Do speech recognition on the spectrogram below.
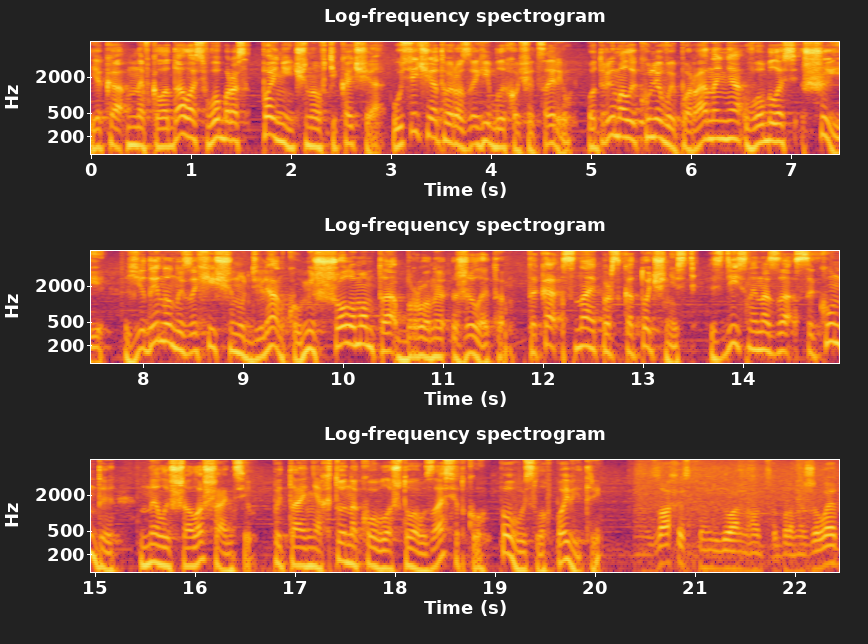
яка не вкладалась в образ панічного втікача. Усі четверо загиблих офіцерів отримали кульові поранення в область шиї, єдину незахищену ділянку між шоломом та бронежилетом. Така снайперська точність, здійснена за секунди, не лишала шансів. Питання, хто на кого влаштував засідку, повисло в повітрі. захисту індивідуального, це бронежилет,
